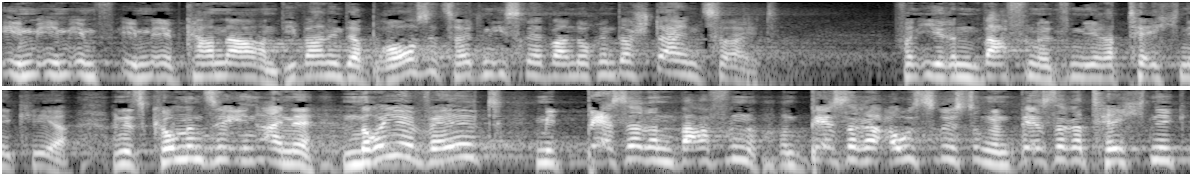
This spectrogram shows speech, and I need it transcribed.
im, im, im, im Kanaan. Die waren in der Bronzezeit und Israel war noch in der Steinzeit. Von ihren Waffen und von ihrer Technik her. Und jetzt kommen sie in eine neue Welt mit besseren Waffen und besserer Ausrüstung und besserer Technik.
